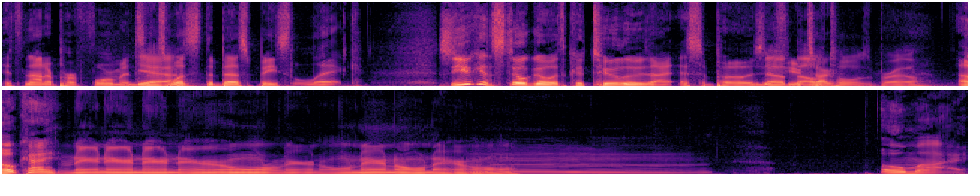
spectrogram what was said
it's not a performance. It's Yeah. what's the best bass lick. So you can still go with Cthulhu, I, I suppose, No, if you're bell talking. tolls, bro. Okay. Oh, Mm. Oh my.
